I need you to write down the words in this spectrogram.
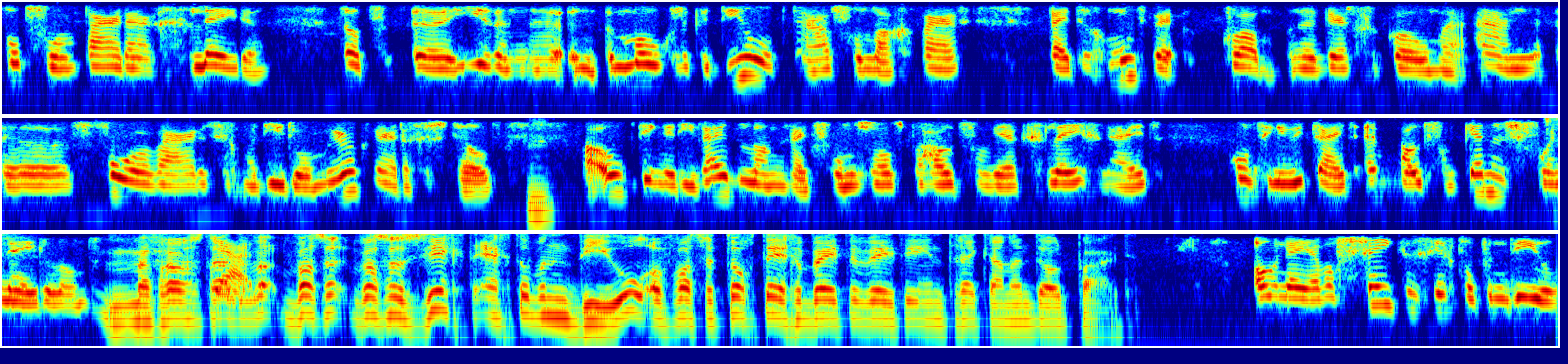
tot voor een paar dagen geleden, dat uh, hier een, een, een, mogelijke deal op tafel lag... waar bij tegemoet werd, kwam, uh, werd gekomen aan voorwaarden zeg maar, die door Murk werden gesteld. Hm. Maar ook dingen die wij belangrijk vonden, zoals behoud van werkgelegenheid continuïteit en behoud van kennis voor Nederland. Mevrouw van Straat, ja. was, er, was er zicht echt op een deal... of was er toch tegen beter weten intrek aan een dood paard? Oh nee, er was zeker zicht op een deal,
